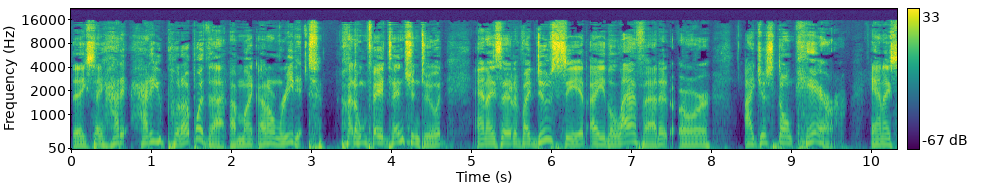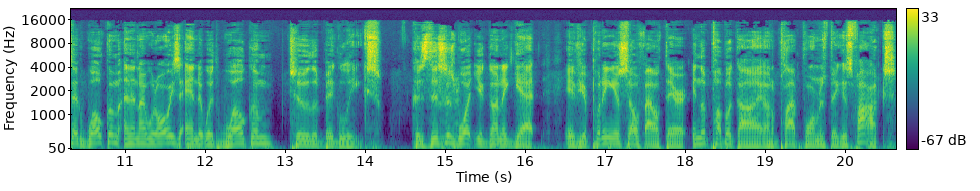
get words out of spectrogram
They say, how do, how do you put up with that? I'm like, I don't read it. I don't pay attention to it. And I said, if I do see it, I either laugh at it or I just don't care. And I said, welcome. And then I would always end it with welcome to the big leagues. Cause this is mm-hmm. what you're going to get if you're putting yourself out there in the public eye on a platform as big as Fox.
